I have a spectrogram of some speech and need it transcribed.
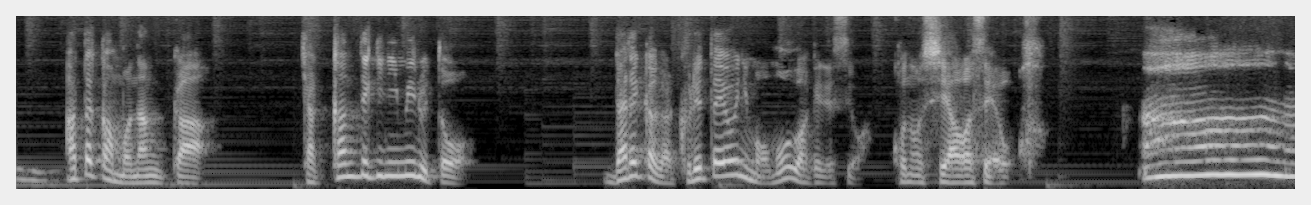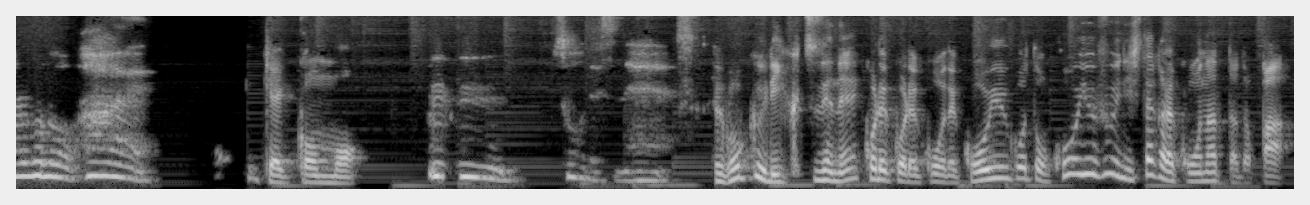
うんあたかもなんか客観的に見ると誰かがくれたようにも思うわけですよ。この幸せを。ああ、なるほど。はい。結婚も。うんうん。そうですね。すごく理屈でね、これこれこうでこういうことをこういう風にしたからこうなったとか、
